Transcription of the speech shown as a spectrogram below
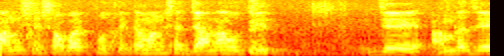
মানুষের, সবার, প্রত্যেকটা মানুষের জানা উচিত যে আমরা যে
